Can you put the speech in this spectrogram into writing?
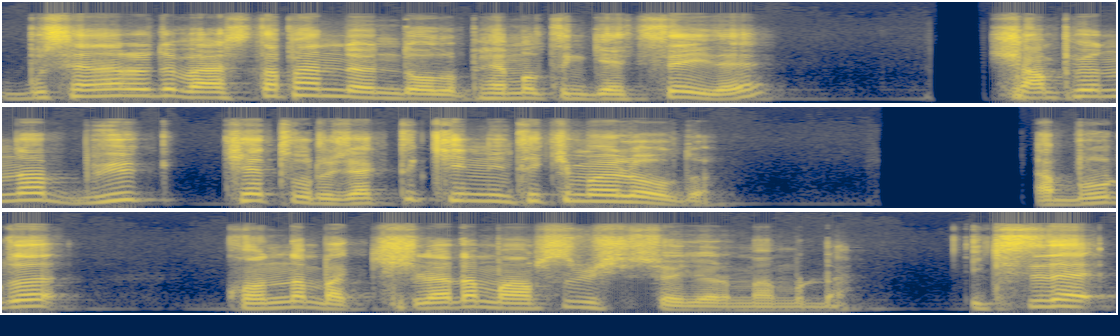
bu senaryoda Verstappen de önde olup Hamilton geçseydi şampiyonluğa büyük ket vuracaktı ki nitekim öyle oldu. Ya burada konudan bak kişilerden bağımsız bir şey söylüyorum ben burada. İkisi de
